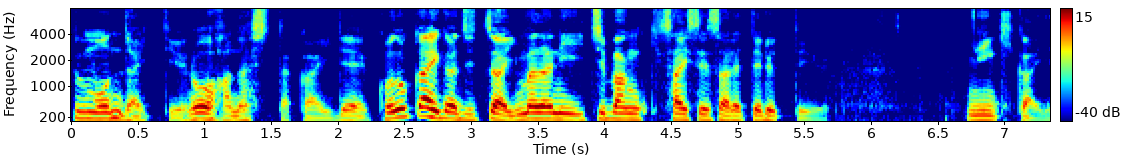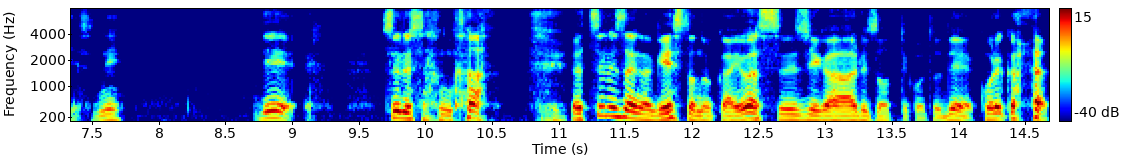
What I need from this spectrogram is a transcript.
プ問題っていうのを話した回でこの回が実はいまだに一番再生されてるっていう人気回ですね。で鶴さんが 鶴さんがゲストの回は数字があるぞってことでこれから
